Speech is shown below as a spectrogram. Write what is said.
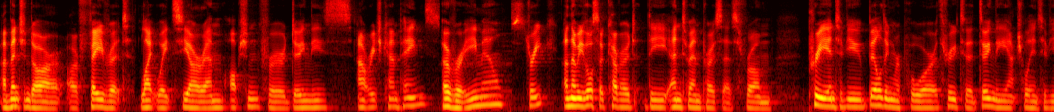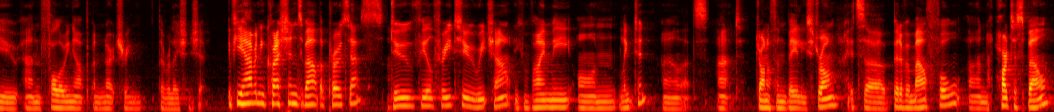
I mentioned our, our favorite lightweight CRM option for doing these outreach campaigns over email, Streak. And then we've also covered the end to end process from pre interview, building rapport, through to doing the actual interview and following up and nurturing the relationship. If you have any questions about the process, do feel free to reach out. You can find me on LinkedIn. Uh, that's at Jonathan Bailey Strong. It's a bit of a mouthful and hard to spell,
